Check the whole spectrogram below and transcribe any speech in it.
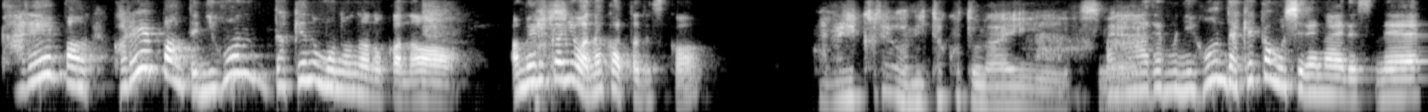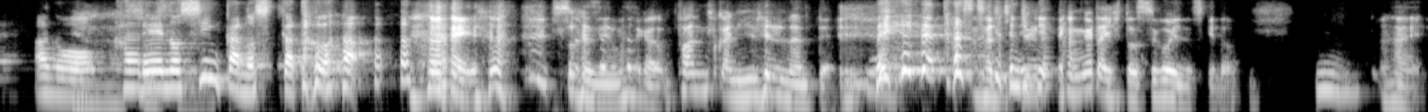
カレーパン、カレーパンって日本だけのものなのかな？アメリカにはなかったですか？アメリカでは見たことないですね。ああ、でも日本だけかもしれないですね。あの、カレーの進化の仕方は。はい、そうですね。まさかパンとかに入れるなんて。確かに。考えた人すごいですけど。うん、はい。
